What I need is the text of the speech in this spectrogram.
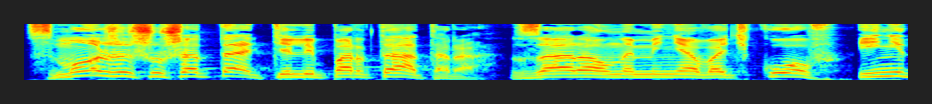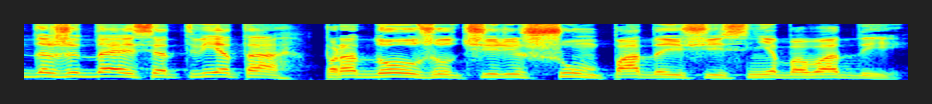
«Сможешь ушатать телепортатора?» – заорал на меня Ватьков и, не дожидаясь ответа, продолжил через шум падающей с неба воды.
